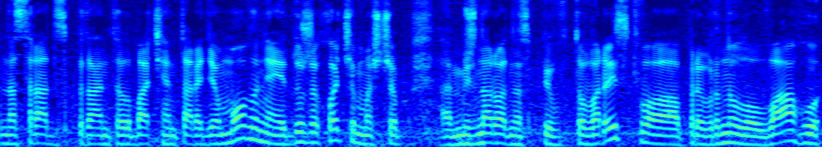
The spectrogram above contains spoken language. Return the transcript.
Нацради з питань телебачення та радіомовлення. І дуже хочемо, щоб е, міжнародне співтовариство привернуло увагу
